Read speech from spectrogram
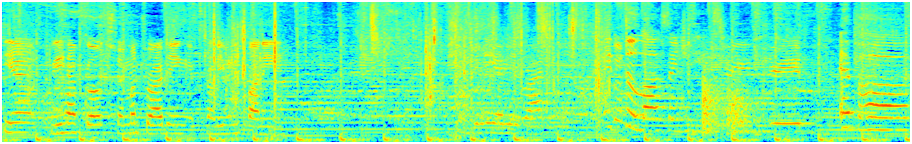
Yeah, we have got so much writing, it's not even funny. It's the last ancient history period ever.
